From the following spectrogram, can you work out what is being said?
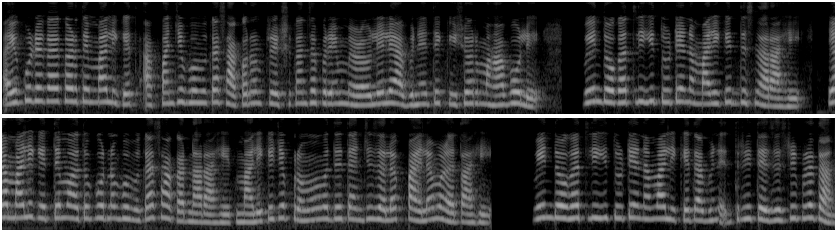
आई कुठे काय करते मालिकेत आप्पांची भूमिका साकारून प्रेक्षकांचं प्रेम मिळवलेले अभिनेते किशोर महाबोले विन दोघातली ही तुटेनं मालिकेत दिसणार आहे. या मालिकेत ते महत्त्वपूर्ण भूमिका साकारणार आहेत. मालिकेच्या प्रोमोमध्ये त्यांची झलक पाहायला मिळत आहे. विन दोघातली ही तुटेनं मालिकेत अभिनेत्री तेजश्री प्रधान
